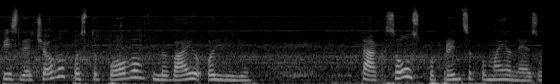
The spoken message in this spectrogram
Після чого поступово вливаю олію. Так, соус по принципу майонезу.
